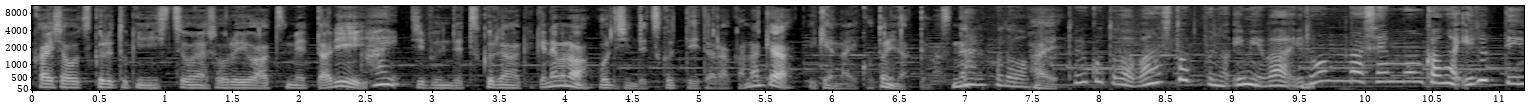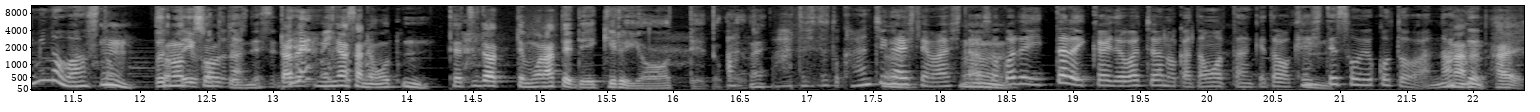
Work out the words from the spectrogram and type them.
会社を作るときに必要な書類を集めたり、はい自分で作らなきゃいけないものはご自身で作っていただかなきゃいけないことになってますね。なるほど、はい。ということはワンストップの意味はいろんな専門家がいるっていう意味のワンストップ、っていうことなんですね。誰皆さんにお、うん、手伝ってもらってできるよっていうとこあろですね。私ちょっと勘違いしてました、うんそこで行ったら一回で終わっちゃうのかと思ったんだけど決してそういうことはなく、なん。はい。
